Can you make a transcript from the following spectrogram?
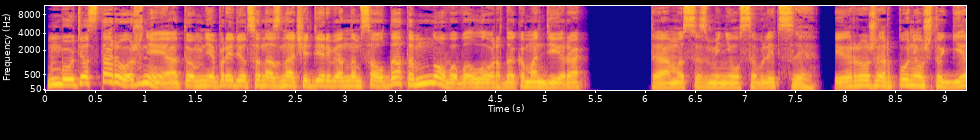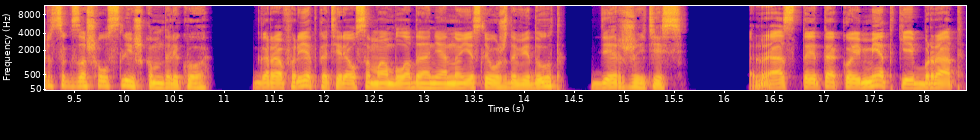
«Будь осторожней, а то мне придется назначить деревянным солдатом нового лорда-командира». Тамас изменился в лице, и Рожер понял, что герцог зашел слишком далеко. Граф редко терял самообладание, но если уж доведут, держитесь. «Раз ты такой меткий, брат,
